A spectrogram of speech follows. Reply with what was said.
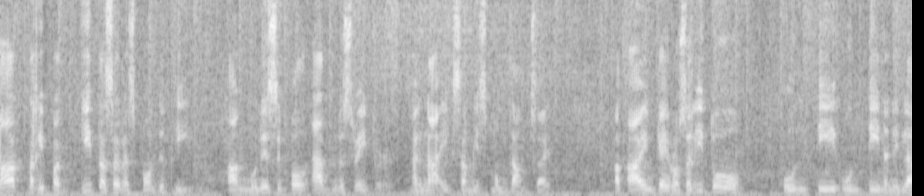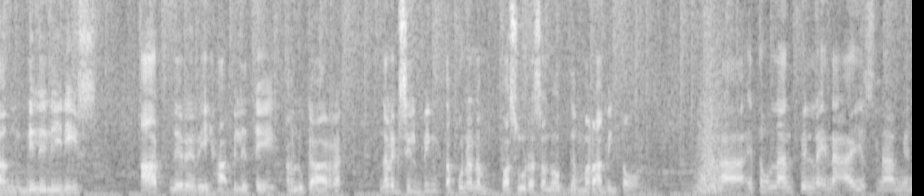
at nakipagkita sa responded team ang municipal administrator ng NAIC sa mismong dump site. At ayon kay Rosalito, unti-unti na nilang nililinis at nire-rehabilitate ang lugar na nagsilbing tapunan ng basura sa loob ng maraming taon. Ah, itong landfill na inaayos namin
